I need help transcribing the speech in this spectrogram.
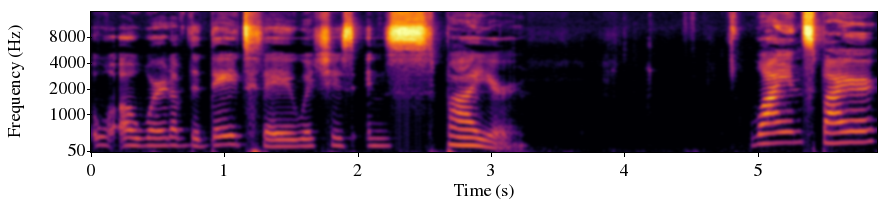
a word of the day today, which is inspire. Why inspire?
